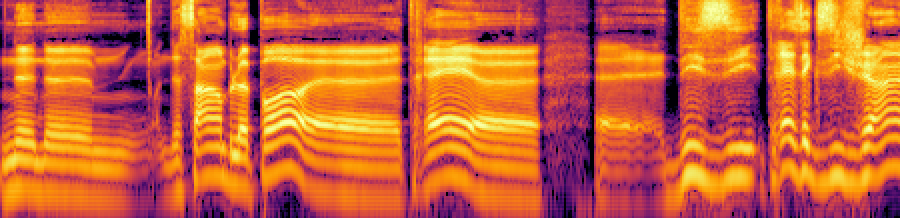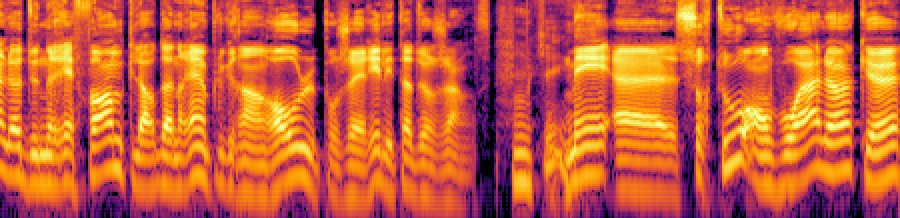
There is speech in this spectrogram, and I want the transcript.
ne, ne, ne semblent pas euh, très... euh, euh, dési- très exigeants d'une réforme qui leur donnerait un plus grand rôle pour gérer l'état d'urgence. OK. Mais euh, surtout, on voit là que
